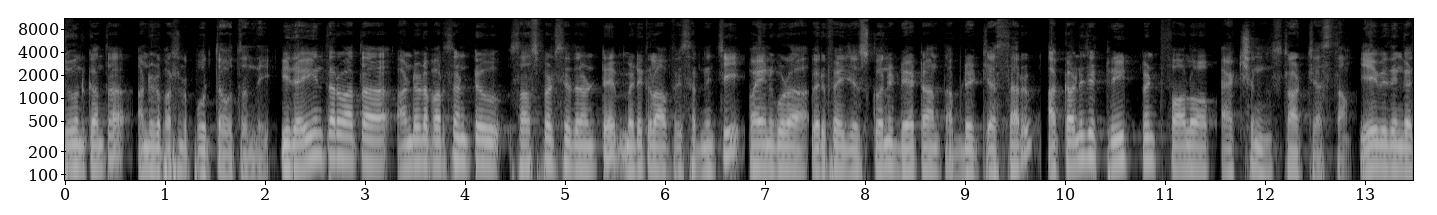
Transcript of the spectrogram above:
జూన్ కంతా హండ్రెడ్ పర్సెంట్ పూర్తి అవుతుంది ఇది అయిన తర్వాత హండ్రెడ్ పర్సెంట్ సస్పెక్ట్స్ ఏదైనా ఉంటే మెడికల్ ఆఫీసర్ నుంచి పైన కూడా వెరిఫై చేసుకొని డేటా అంతా అప్డేట్ చేస్తారు. అక్కడి నుంచి treatment follow up action start చేస్తాం. ఏ విధంగా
